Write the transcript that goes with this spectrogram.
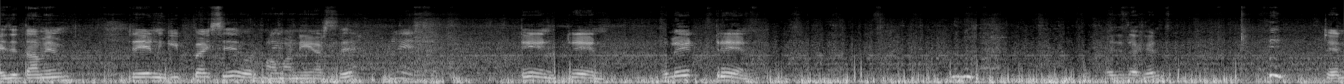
এই যে তামিম ট্রেন গিফট পাইছে ওর মামা নিয়ে আসছে। Train train bullet train. এই যে দেখেন ট্রেন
